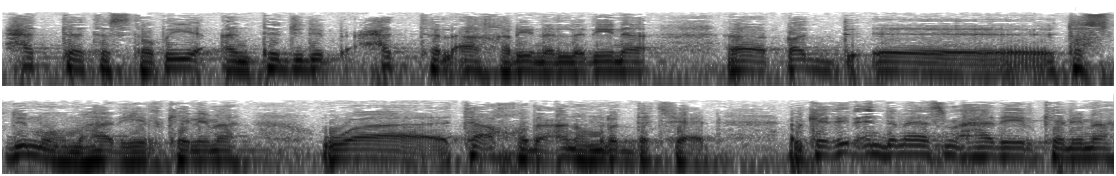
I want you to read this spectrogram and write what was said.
حتى تستطيع أن تجذب حتى الآخرين الذين آه، قد آه، تصدمهم هذه الكلمة وتأخذ عنهم ردة فعل. الكثير عندما يسمع هذه الكلمة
